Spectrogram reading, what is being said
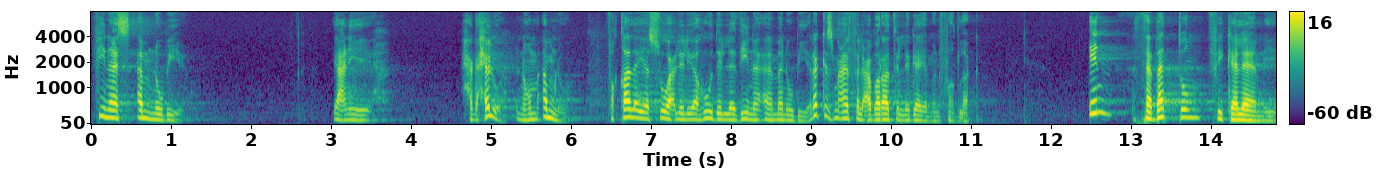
في ناس أمنوا بيه يعني حاجة حلوة إنهم أمنوا. فقال يسوع لليهود الذين آمنوا بي ركز معي في العبارات اللي جاية من فضلك. إن ثبتتم في كلامي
